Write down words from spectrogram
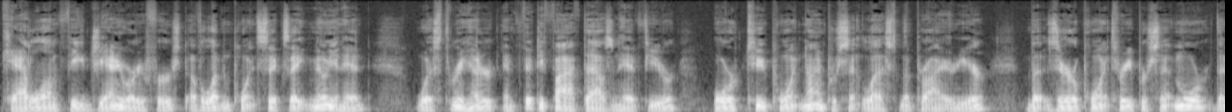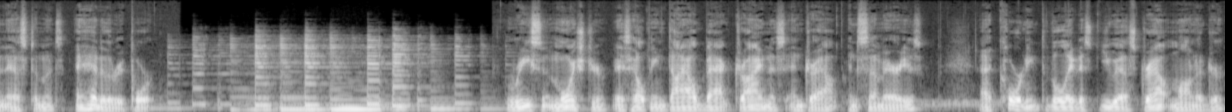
Cattle on feed January 1st of 11.68 million head was 355,000 head fewer, or 2.9% less than the prior year, but 0.3% more than estimates ahead of the report. Recent moisture is helping dial back dryness and drought in some areas. According to the latest U.S. Drought Monitor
